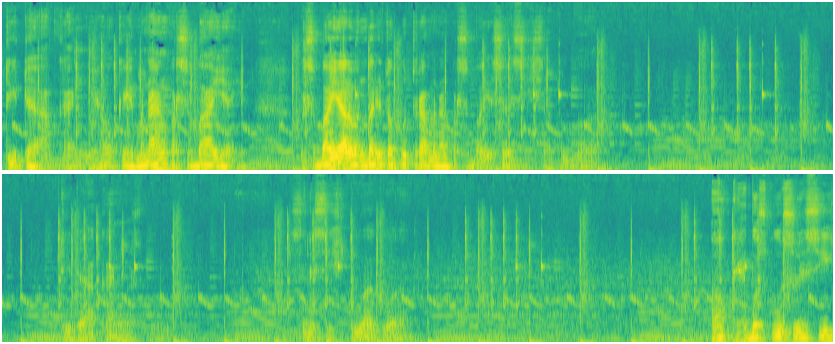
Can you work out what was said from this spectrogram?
Tidak akan ya. Oke menang Persebaya ya. Persebaya lawan Barito Putra menang Persebaya selisih satu gol. Tidak akan bosku. Selisih dua gol Oke bosku selisih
